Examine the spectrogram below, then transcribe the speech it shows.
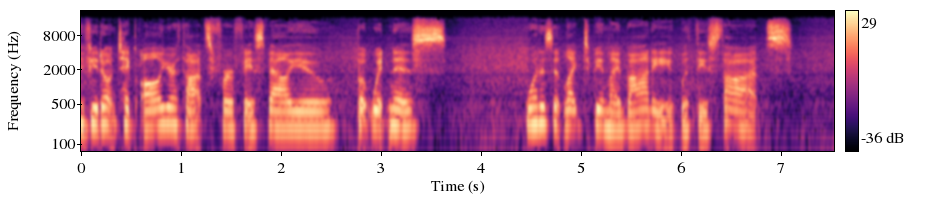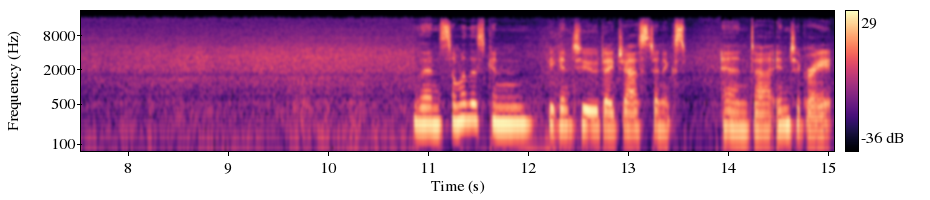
If you don't take all your thoughts for face value, but witness what is it like to be in my body with these thoughts, then some of this can begin to digest and, ex- and uh, integrate.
